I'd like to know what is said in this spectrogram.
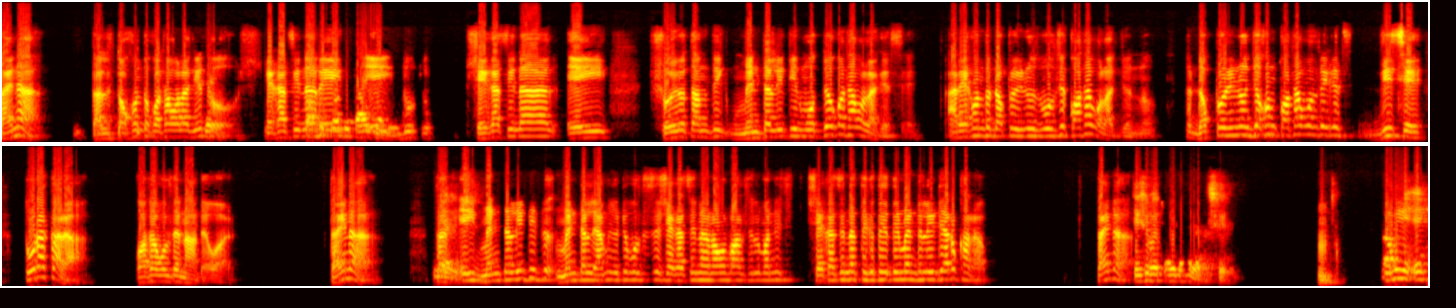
তাই না? তাহলে তখন তো কথা বলা যেত। শেখ হাসিনার এই এই শেখ হাসিনার এই স্বৈরতান্ত্রিক মেন্টালিটির মধ্যেও কথা বলা গেছে। আর এখন তো ডক্টর ইনুজ বলছে কথা বলার জন্য। ডক্টর ইনুজ যখন কথা বলতে দিচ্ছে তোরা কারা? কথা বলতে না দেওয়ার। তাই না? এই মেন্টালিটি মেন্টালি আমি ওটা বলতেছি শেখ হাসিনা আমার বাল ছিল মানে শেখ হাসিনা থেকে তো এদের মেন্টালিটি আরও খারাপ। তাই না। আমি এক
